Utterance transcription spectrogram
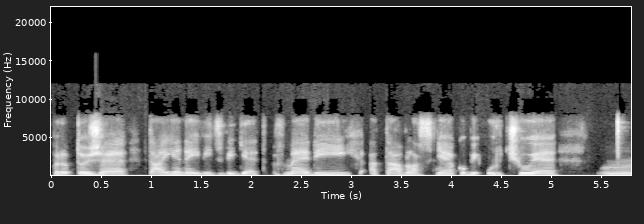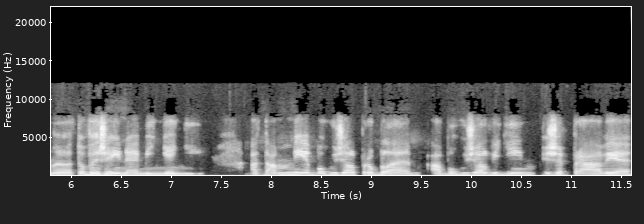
Protože ta je nejvíc vidět v médiích a ta vlastně jakoby určuje mm, to veřejné mínění. A tam je bohužel problém a bohužel vidím, že právě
